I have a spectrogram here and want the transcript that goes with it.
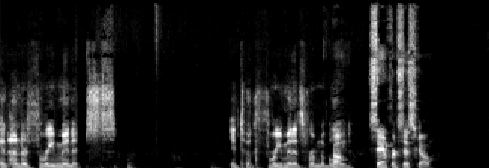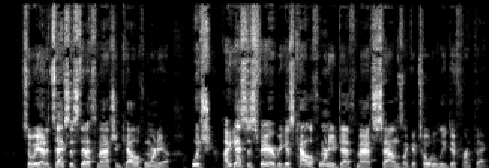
In under three minutes. It took three minutes for him to blade. Oh, San Francisco. So we had a Texas death match in California, which I guess is fair because California death match sounds like a totally different thing.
